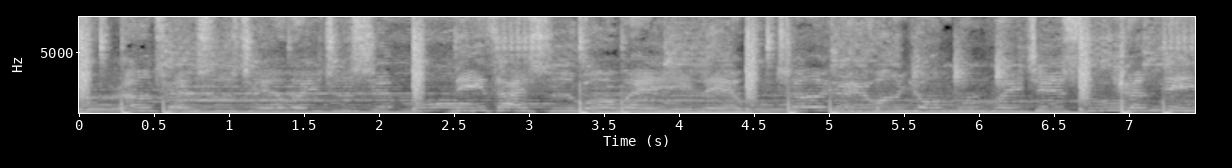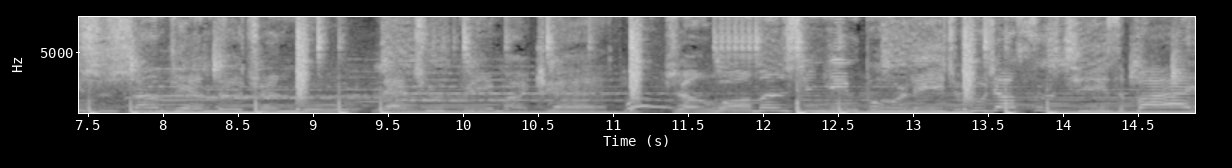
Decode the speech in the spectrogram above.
赋，让全世界为之羡慕，你才是我唯一猎物。这欲望永不会结束，让我们形影不离，就如胶似漆，在白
